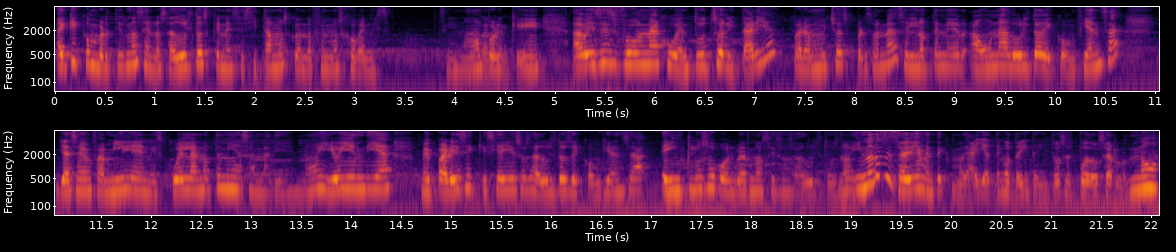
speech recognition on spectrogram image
Hay que convertirnos en los adultos que necesitamos cuando fuimos jóvenes. ¿No? Porque a veces fue una juventud solitaria para muchas personas el no tener a un adulto de confianza, ya sea en familia, en escuela, no tenías a nadie, ¿no? Y hoy en día me parece que sí hay esos adultos de confianza e incluso volvernos esos adultos, ¿no? Y no necesariamente como de, ah, ya tengo 30 y entonces puedo serlo, no.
